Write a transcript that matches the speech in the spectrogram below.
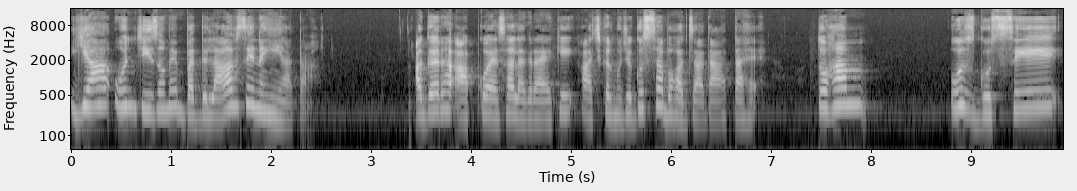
या उन चीज़ों में बदलाव से नहीं आता। अगर आपको ऐसा लग रहा है कि आजकल मुझे गुस्सा बहुत ज़्यादा आता है तो हम उस गुस्से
